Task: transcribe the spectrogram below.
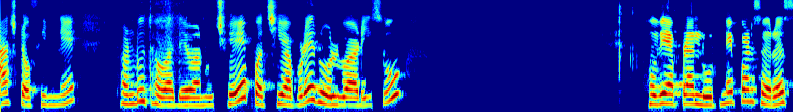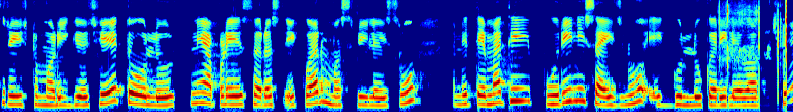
આ સ્ટફિંગને ઠંડુ થવા દેવાનું છે. પછી આપણે રોલ વાળીશું. હવે આપણા લોટને પણ સરસ રેસ્ટ મળી ગયો છે. તો લોટને આપણે સરસ એકવાર મસળી લઈશું અને તેમાંથી પૂરીની સાઈઝનું એક ગુલ્લું કરી લેવાનું છે.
